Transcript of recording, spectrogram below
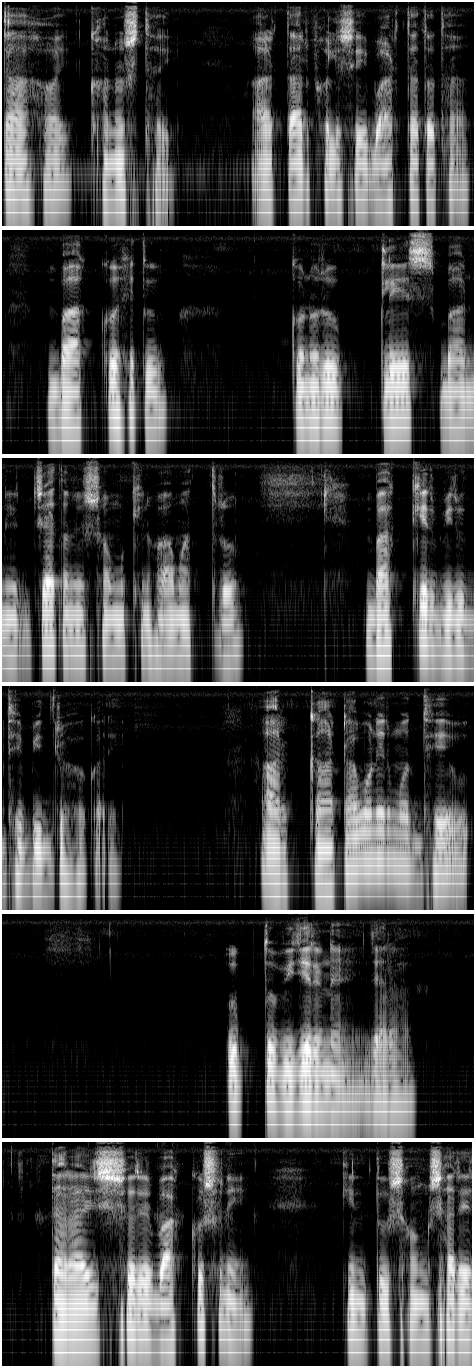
তা হয় ক্ষণস্থায়ী। আর তার ফলে সেই বার্তা তথা বাক্য হেতু কোনরূপ ক্লেশ বা নির্যাতনের সম্মুখীন হওয়া মাত্র বাক্যের বিরুদ্ধে বিদ্রোহ করে। আর কাঁটা বনের মধ্যে উক্ত বীজের ন্যায় যারা, তারা ঈশ্বরের বাক্য শুনে কিন্তু সংসারের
